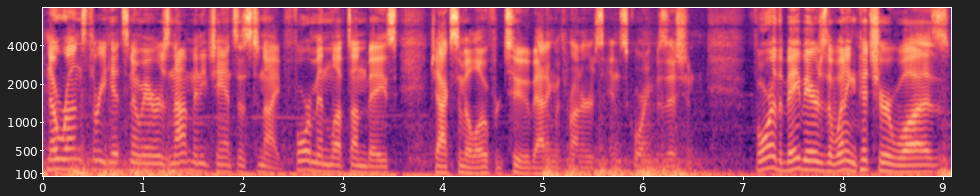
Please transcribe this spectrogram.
no runs, three hits, no errors, not many chances tonight. Four men left on base. Jacksonville 0 for 2, batting with runners in scoring position. For the Bay Bears, the winning pitcher was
